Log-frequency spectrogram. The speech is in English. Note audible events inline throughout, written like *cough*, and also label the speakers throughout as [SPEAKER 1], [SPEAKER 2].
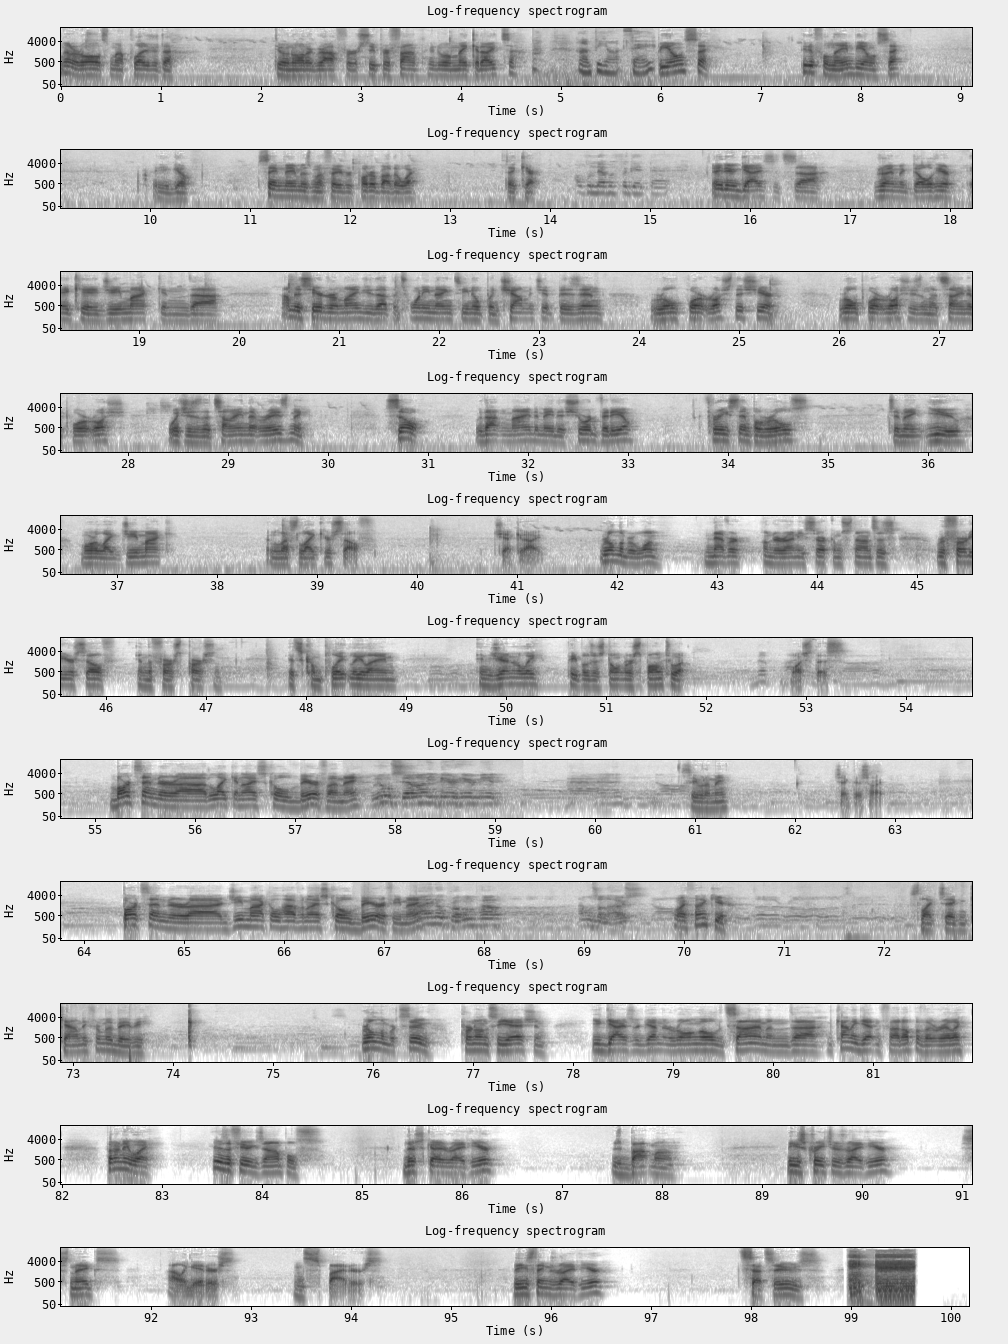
[SPEAKER 1] Not at all. It's my pleasure to do an autograph for a super fan. Who do I make it out to?
[SPEAKER 2] I'm *laughs* Beyonce.
[SPEAKER 1] Beyonce. Beautiful name, Beyonce. There you go. Same name as my favorite putter, by the way. Take care.
[SPEAKER 3] I will never forget that.
[SPEAKER 1] How you doing, guys? It's uh, Graeme McDowell here, aka G Mac, and uh, I'm just here to remind you that the 2019 Open Championship is in Royal Portrush this year. Royal Portrush is in the town of Portrush, which is the town that raised me. So, with that in mind, I made this short video. Three simple rules to make you more like GMAC and less like yourself. Check it out. Rule number one never, under any circumstances, refer to yourself in the first person. It's completely lame, and generally, people just don't respond to it. Watch this. Bartender, uh, I'd like an ice cold beer if I may.
[SPEAKER 4] We don't sell any beer here, mate.
[SPEAKER 1] See what I mean? Check this out. Bartender, uh, G Mac will have an ice cold beer if he may.
[SPEAKER 4] Aye, no problem, pal. That was on the house.
[SPEAKER 1] Why, thank you. It's like taking candy from a baby. Rule number two pronunciation. You guys are getting it wrong all the time, and uh, I'm kind of getting fed up of it, really. But anyway, here's a few examples. This guy right here is Batman. These creatures right here snakes, alligators, and spiders. These things right here Satsus.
